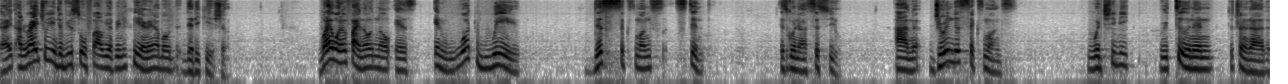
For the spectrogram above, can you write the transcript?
right? And right through the interview so far, we have been hearing about dedication. What I want to find out now is in what way this six months stint is going to assist you. And during the six months, would she be returning to Trinidad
